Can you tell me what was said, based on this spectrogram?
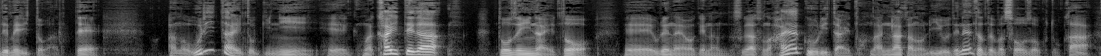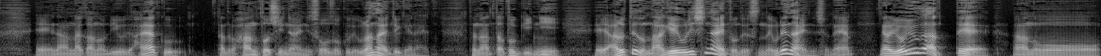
ー、デメリットがあって、あの、売りたい時に、えーまあ、買い手が当然いないと、えー、売れないわけなんですが、その早く売りたいと、何らかの理由でね、例えば相続とか、えー、何らかの理由で早く、例えば半年以内に相続で売らないといけないとなった時に、えー、ある程度投げ売りしないとですね、売れないんですよね。だから余裕があって、あの、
